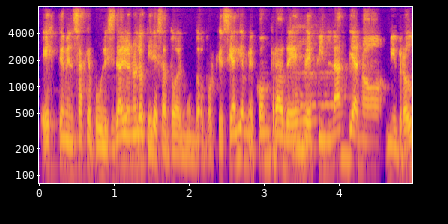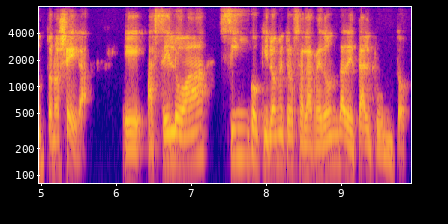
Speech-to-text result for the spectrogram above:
este mensaje publicitario no lo tires a todo el mundo, porque si alguien me compra desde Finlandia, no, mi producto no llega. Eh, hacelo a 5 kilómetros a la redonda de tal punto.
